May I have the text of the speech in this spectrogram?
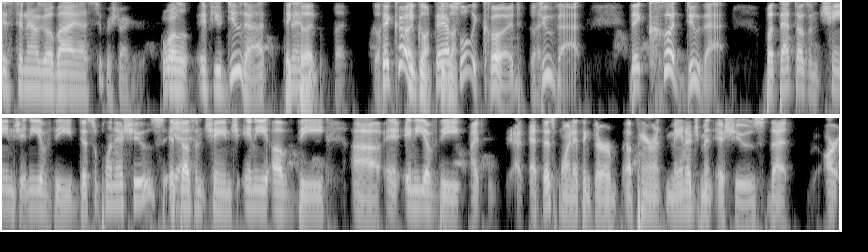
is to now go buy a super striker. Well- Well, if you do that, they then- could, but go They could. keep going. They keep going. absolutely could do that. They could do that. But that doesn't change any of the discipline issues. It Yeah. doesn't change any of the uh, any of the. I, at, this point, I think there are apparent management issues that are.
